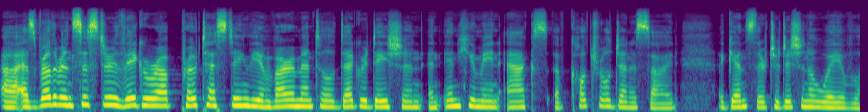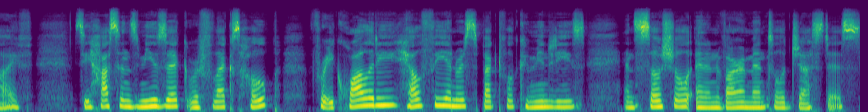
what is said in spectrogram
Uh, as brother and sister, they grew up protesting the environmental degradation and inhumane acts of cultural genocide against their traditional way of life. Sihasin's music reflects hope for equality, healthy and respectful communities, and social and environmental justice.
